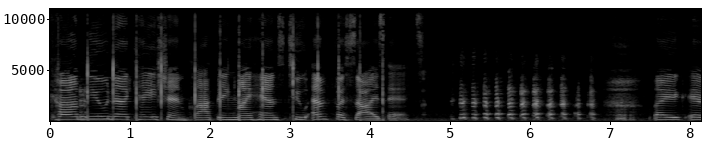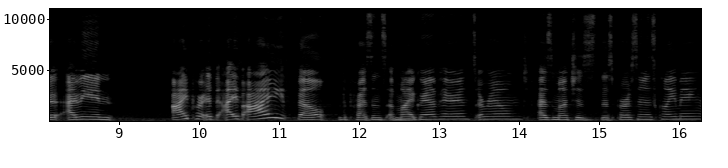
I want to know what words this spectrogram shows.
communication clapping my hands to emphasize it like it, i mean i per- if, I- if i felt the presence of my grandparents around as much as this person is claiming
